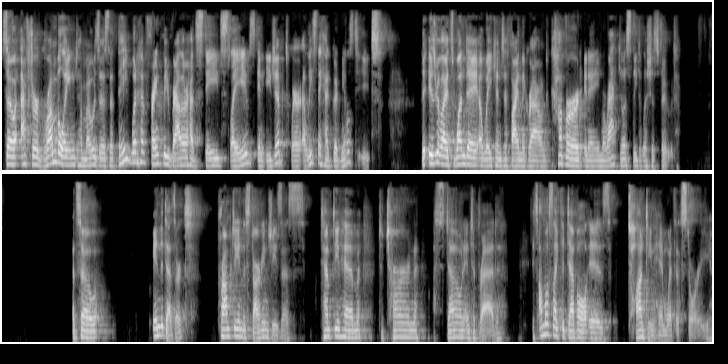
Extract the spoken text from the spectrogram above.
So, after grumbling to Moses that they would have frankly rather had stayed slaves in Egypt, where at least they had good meals to eat, the Israelites one day awakened to find the ground covered in a miraculously delicious food. And so, in the desert, prompting the starving Jesus, tempting him to turn a stone into bread. It's almost like the devil is taunting him with this story.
